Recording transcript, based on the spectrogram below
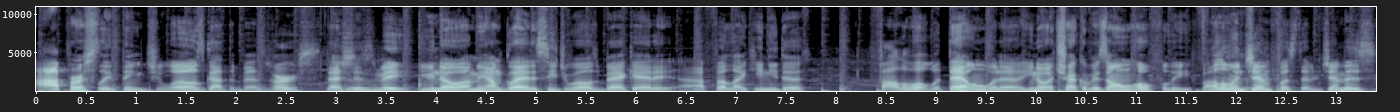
I personally think Juelz got the best verse. That's You just me. You know, I mean, I'm glad to see Juelz back at it. I felt like he need to follow up with that one with a, you know, a track of his own. Hopefully, following Yeah. Jim footsteps. Jim is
